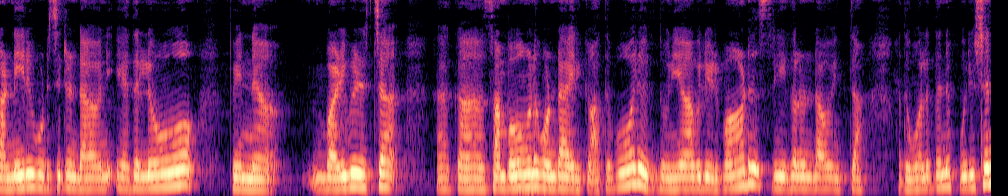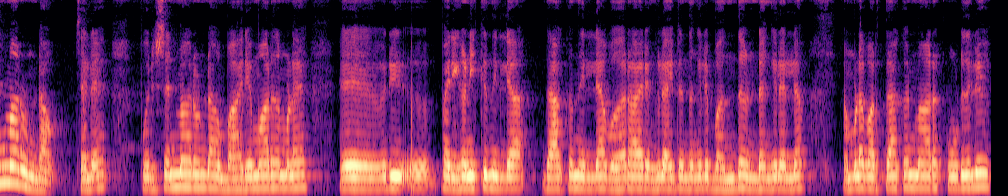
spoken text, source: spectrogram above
കണ്ണീര് കുടിച്ചിട്ടുണ്ടാവാൻ ഏതെല്ലോ പിന്നെ വഴിപിഴച്ച സംഭവങ്ങൾ കൊണ്ടായിരിക്കും. അതുപോലെ ദുനിയാവിൽ ഒരുപാട് സ്ത്രീകളുണ്ടാവും ഇത്ത. അതുപോലെ തന്നെ പുരുഷന്മാരുണ്ടാവും. ചില പുരുഷന്മാരുണ്ടാവും. ഭാര്യമാർ നമ്മളെ ഒരു പരിഗണിക്കുന്നില്ല ഇതാക്കുന്നില്ല. വേറെ ആരെങ്കിലും ആയിട്ട് എന്തെങ്കിലും ബന്ധം ഉണ്ടെങ്കിലെല്ലാം നമ്മളെ ഭർത്താക്കന്മാരെ കൂടുതൽ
